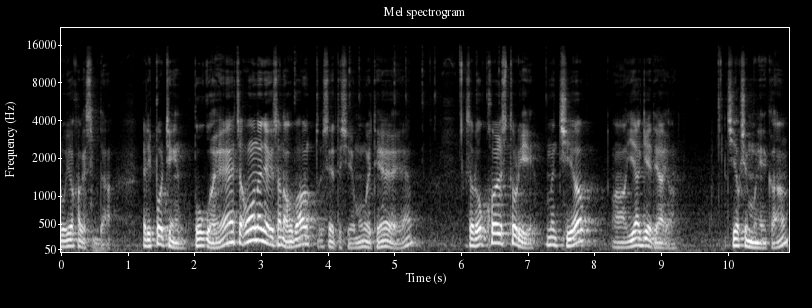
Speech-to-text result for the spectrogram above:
요약하겠습니다. 리포팅 보고에 자, 오는 여기서는 about 뜻의 뜻이에요. 뭐뭐에 대하여에. 그래서 local story 면 지역 어, 이야기에 대하여 지역 신문이니까.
